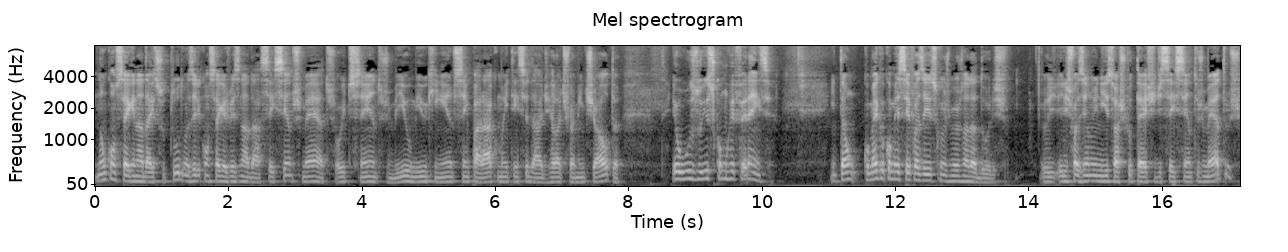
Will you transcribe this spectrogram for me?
não consegue nadar isso tudo, mas ele consegue às vezes nadar 600 metros, 800, 1000, 1500 sem parar com uma intensidade relativamente alta, eu uso isso como referência. Então, como é que eu comecei a fazer isso com os meus nadadores? Eles faziam no início, acho que o teste de 600 metros,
